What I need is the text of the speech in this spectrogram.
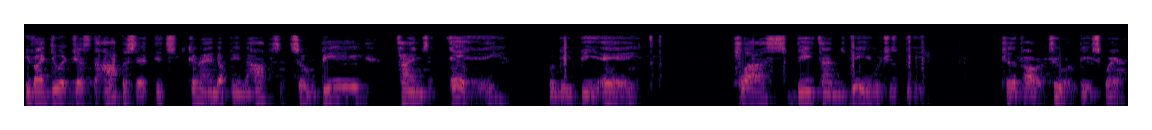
If I do it just the opposite, it's going to end up being the opposite. So B times A would be BA plus B times B, which is B to the power of 2, or b squared.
